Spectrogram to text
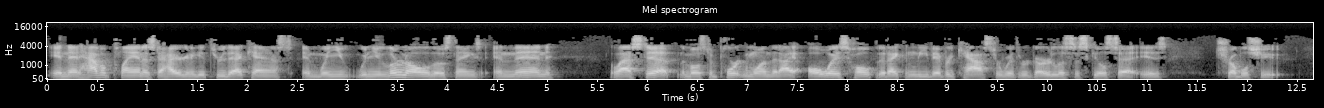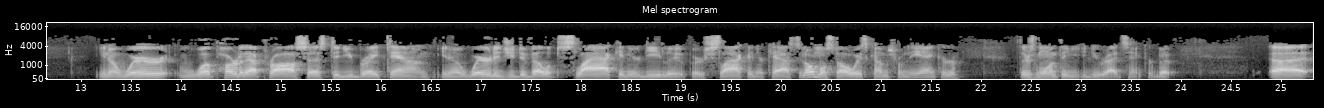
And then have a plan as to how you're going to get through that cast. And when you when you learn all of those things, and then the last step, the most important one that I always hope that I can leave every caster with, regardless of skill set, is troubleshoot. You know, where, what part of that process did you break down? You know, where did you develop slack in your D loop or slack in your cast? It almost always comes from the anchor there's one thing you can do ride anchor. But uh,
